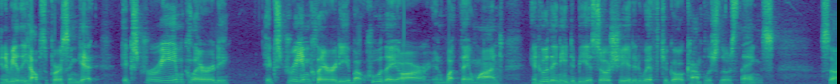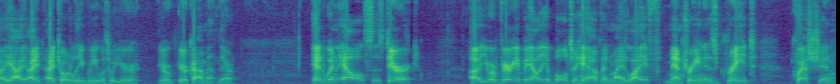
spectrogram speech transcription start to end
And it really helps a person get extreme clarity extreme clarity about who they are and what they want and who they need to be associated with to go accomplish those things. So yeah, I, I totally agree with what your, your, your comment there. Edwin L. says, Derek, uh, you are very valuable to have in my life. Mentoring is great. Question,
